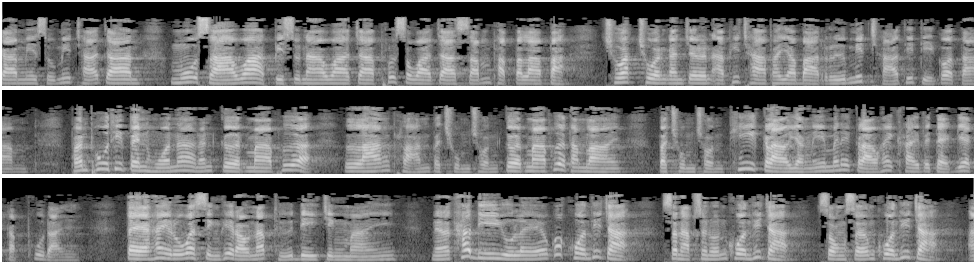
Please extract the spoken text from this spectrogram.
กาเมสุมิฉาจารมุสาวาตปิสุนาวาจาพุสวาจาสัมผัสปลาปะ ชวกชวนกันเจริญอภิชาพยาบาท หรือมิจฉาทิฏฐิก็ตามพันผู้ที่เป็นหัวหน้านั้นเกิดมาเพื่อล้างผลาญประชุมชน เกิดมาเพื่อทำลายประชุมชนที่กล่าวอย่างนี้ไม่ได้กล่าวให้ใครไปแตกแยกกับผู้ใด แต่ให้รู้ว่าสิ่งที่เรานับถือดีจริงไหมเนี่ยนะถ้าดีอยู่แล้วก็ควรที่จะสนับสนุนควรที่จะส่งเสริมควรที่จะอ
